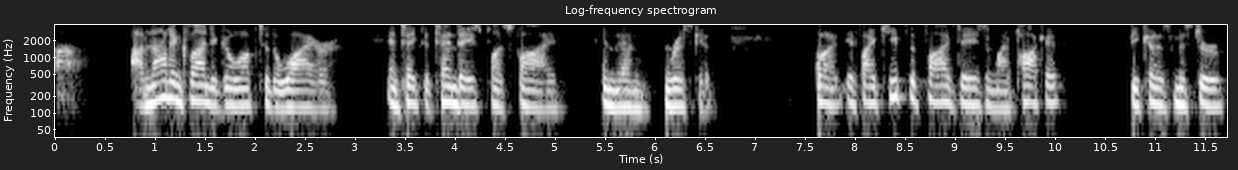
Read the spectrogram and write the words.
Uh, I'm not inclined to go up to the wire and take the 10 days plus five and then risk it. But if I keep the five days in my pocket because Mr.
